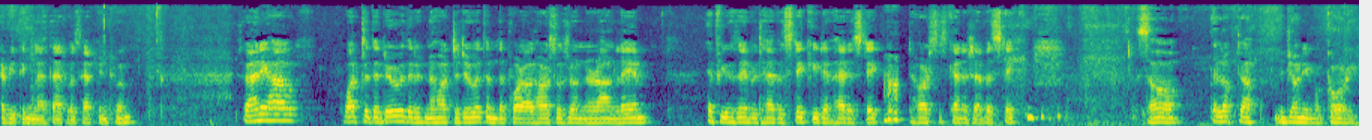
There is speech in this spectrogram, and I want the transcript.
everything like that was happening to him. So, anyhow, what did they do? They didn't know what to do with him. The poor old horse was running around lame. If he was able to have a stick, he'd have had a stick, but the horses cannot have a stick. so, they looked up the Johnny McGory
